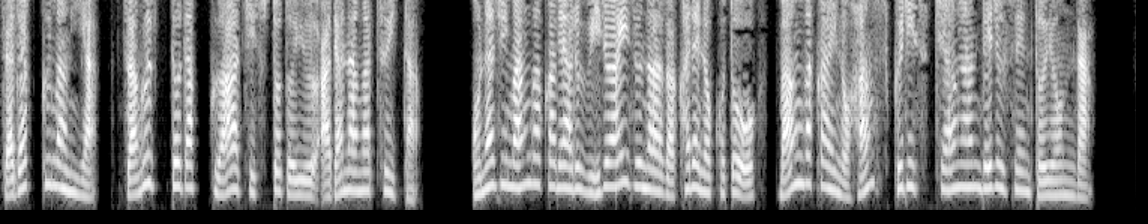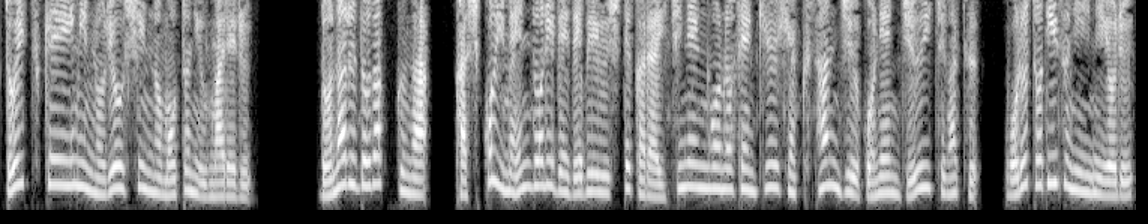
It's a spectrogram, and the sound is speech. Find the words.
The Duck Man や The Good Duck Artist というあだ名がついた。同じ漫画家であるウィル・アイズナーが彼のことを漫画界のハンス・クリスチャン・アンデルセンと呼んだ。ドイツ系移民の両親のもとに生まれる。ドナルド・ダックが賢いメンドリでデビューしてから1年後の1935年11月、ウォルト・ディズニーによる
